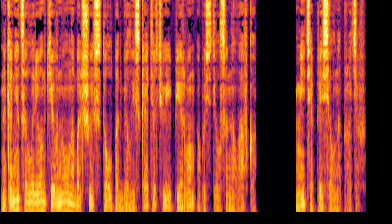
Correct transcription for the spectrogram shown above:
Наконец Иларион кивнул на большой стол под белой скатертью и первым опустился на лавку. Митя присел напротив.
